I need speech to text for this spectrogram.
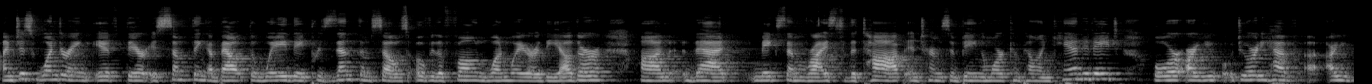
I'm just wondering if there is something about the way they present themselves over the phone, one way or the other, um, that makes them rise to the top in terms of being a more compelling candidate, or are you do you already have uh, are you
